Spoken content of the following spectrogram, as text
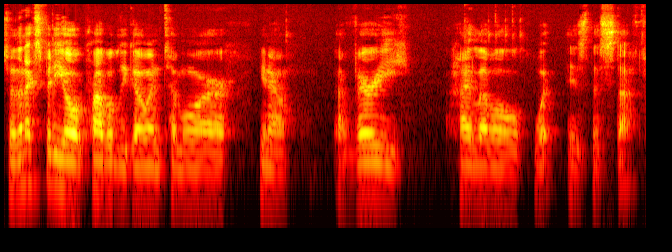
So the next video will probably go into more, you know, a very high level, what is this stuff?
